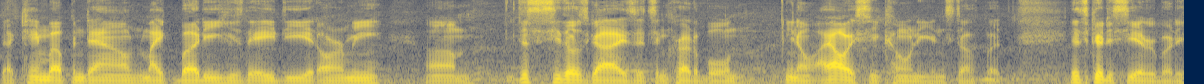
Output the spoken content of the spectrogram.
that came up and down, Mike Buddie, he's the AD at Army. Um, just to see those guys, it's incredible. You know, I always see Coney and stuff, but it's good to see everybody.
